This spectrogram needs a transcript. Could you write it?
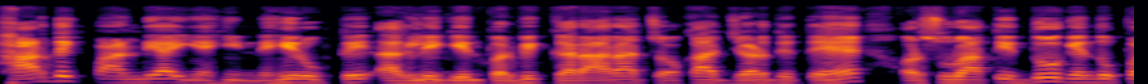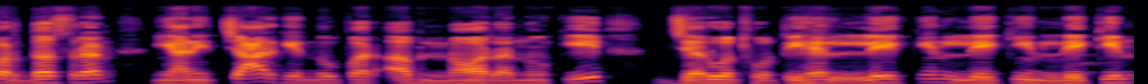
हार्दिक पांड्या यहीं नहीं रुकते। अगली गेंद पर भी करारा चौका जड़ देते हैं और शुरुआती दो गेंदों पर दस रन, यानी चार गेंदों पर अब नौ रनों की ज़रूरत होती है। लेकिन लेकिन लेकिन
